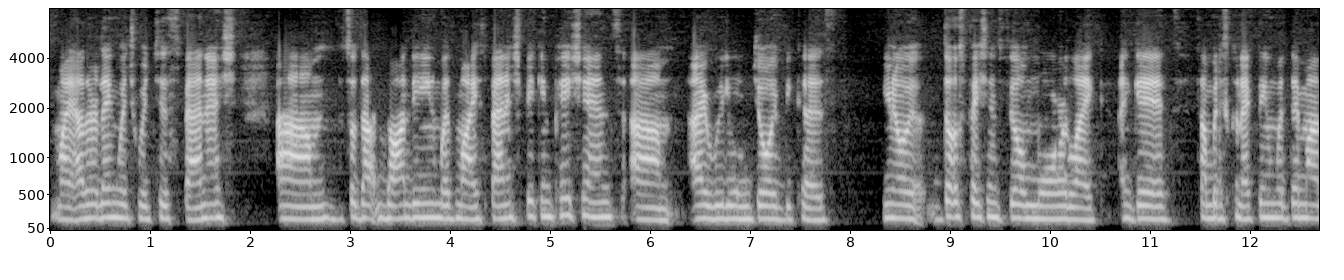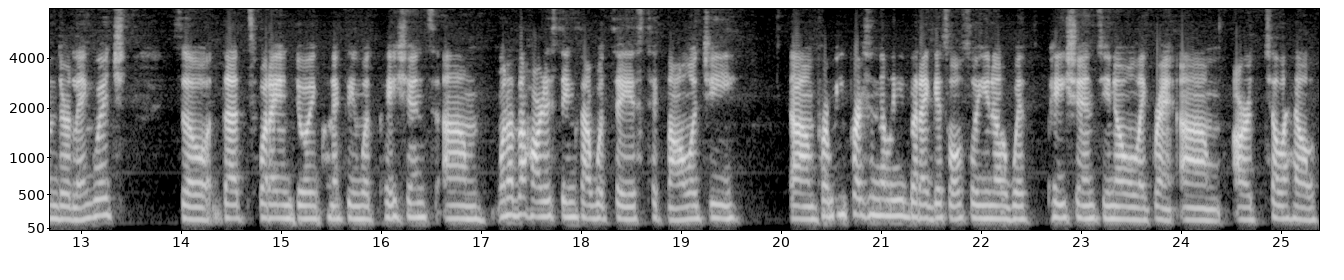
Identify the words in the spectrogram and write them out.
my other language, which is Spanish. Um, so that bonding with my Spanish speaking patients, um, I really enjoy because you know those patients feel more like I guess somebody's connecting with them on their language. So that's what I enjoy connecting with patients. Um, one of the hardest things I would say is technology um, for me personally, but I guess also, you know, with patients, you know, like um, our telehealth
